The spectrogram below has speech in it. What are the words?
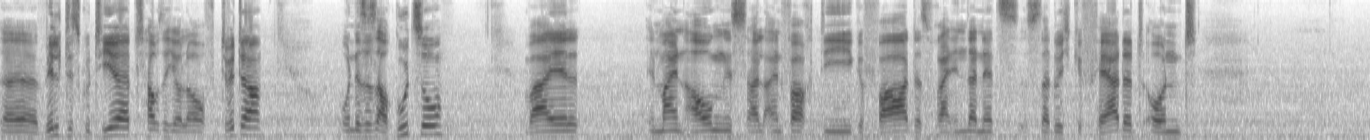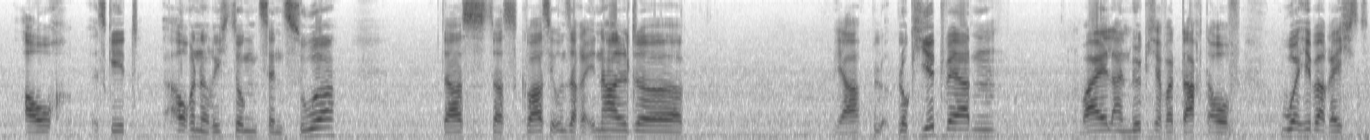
äh, wild diskutiert, hauptsächlich auch auf Twitter. Und es ist auch gut so, weil in meinen Augen ist halt einfach die Gefahr des freien Internets ist dadurch gefährdet und auch es geht auch in eine Richtung Zensur, dass, dass quasi unsere Inhalte ja, blockiert werden, weil ein möglicher Verdacht auf Urheberrecht,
